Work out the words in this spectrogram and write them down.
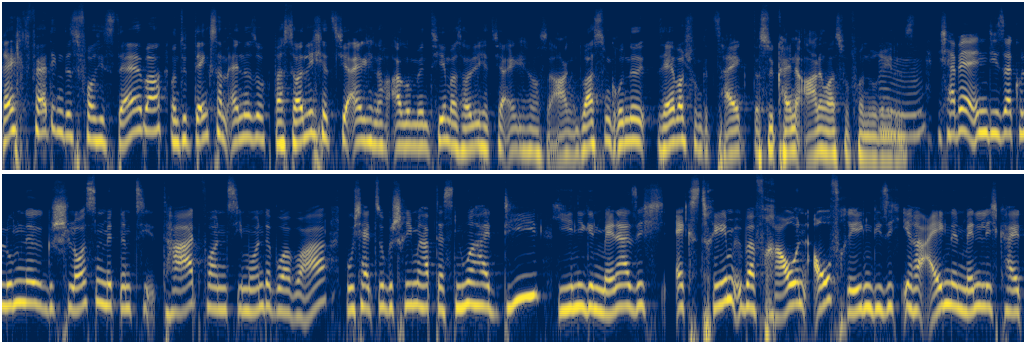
rechtfertigen das vor sich selber. Und du denkst am Ende so, was soll ich jetzt hier eigentlich noch argumentieren? Was soll ich jetzt hier eigentlich noch sagen? Du hast im Grunde selber schon gezeigt, dass du keine Ahnung hast, wovon du redest. Ich habe ja in dieser Kolumne geschlossen mit einem Zitat von Simone de Beauvoir, wo ich halt so geschrieben habe, dass nur halt diejenigen Männer sich extrem über Frauen aufregen, die sich ihrer eigenen Männlichkeit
